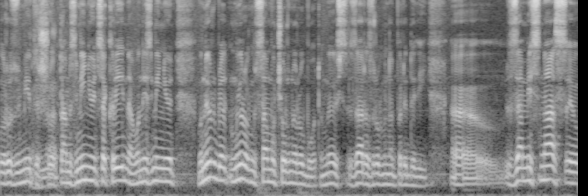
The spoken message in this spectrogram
розуміти, що Знати. там змінюється країна, вони змінюють, вони роблять, ми робимо саму чорну роботу. Ми зараз робимо на передовій. Е, Замість нас е,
